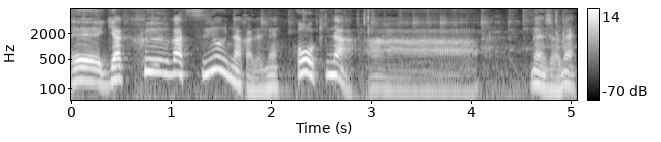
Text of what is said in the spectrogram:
えー、逆風が強い中でね、大きな、あ何でしょうね。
